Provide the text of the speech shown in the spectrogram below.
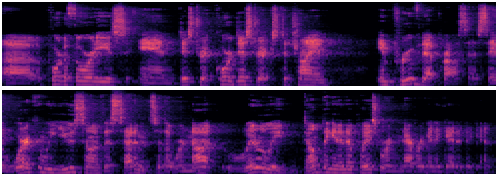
uh, port authorities and district Corps districts to try and improve that process. Say, where can we use some of this sediment so that we're not literally dumping it in a place where we're never going to get it again?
